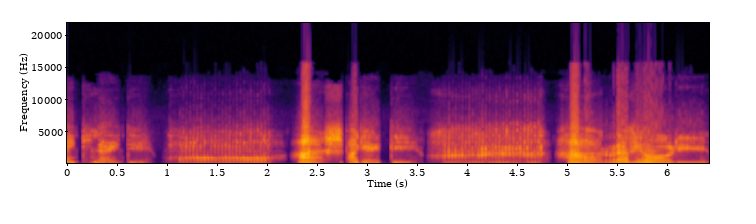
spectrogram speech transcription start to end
Nighty nighty. Ah, spaghetti. Ah, ravioli.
